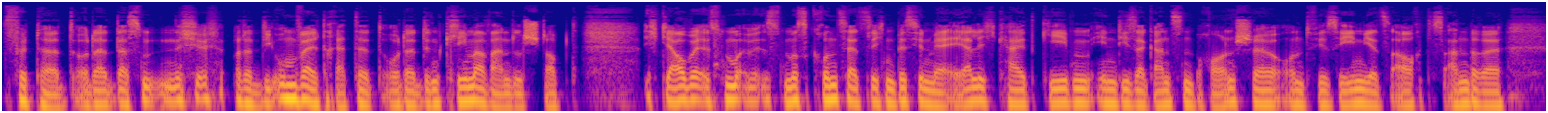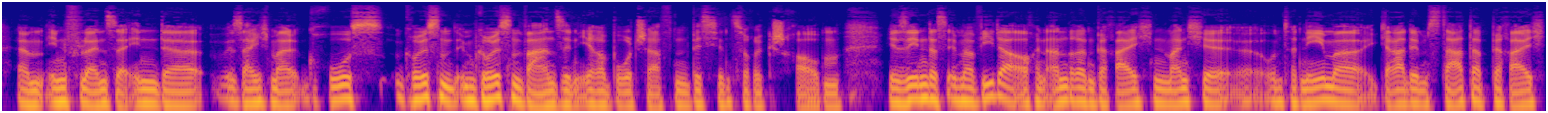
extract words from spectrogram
füttert oder dass nicht oder die Umwelt rettet oder den Klimawandel stoppt. Ich glaube, es, es muss grundsätzlich ein bisschen mehr Ehrlichkeit geben in dieser ganzen Branche und wir sehen jetzt auch, dass andere ähm, Influencer in der, sage ich mal, groß, Größen, im Größenwahnsinn ihrer Botschaften ein bisschen zurückschrauben. Wir sehen das immer wieder auch in anderen Bereichen. Manche äh, Unternehmer, gerade im Startup-Bereich,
